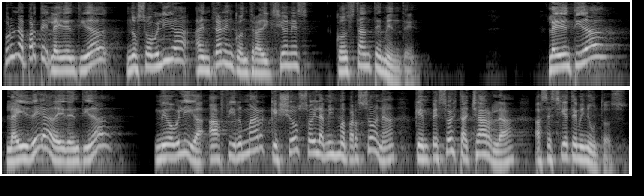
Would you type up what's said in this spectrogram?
por una parte, la identidad nos obliga a entrar en contradicciones constantemente. La identidad, la idea de identidad, me obliga a afirmar que yo soy la misma persona que empezó esta charla hace siete minutos.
